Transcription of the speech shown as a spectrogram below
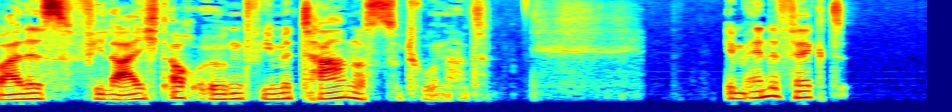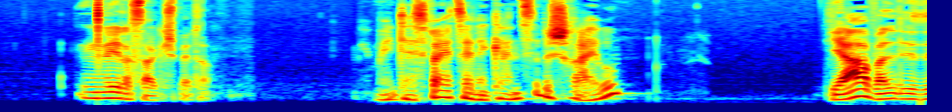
weil es vielleicht auch irgendwie mit Thanos zu tun hat. Im Endeffekt, nee, das sage ich später. Moment, das war jetzt eine ganze Beschreibung? Ja, weil äh,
